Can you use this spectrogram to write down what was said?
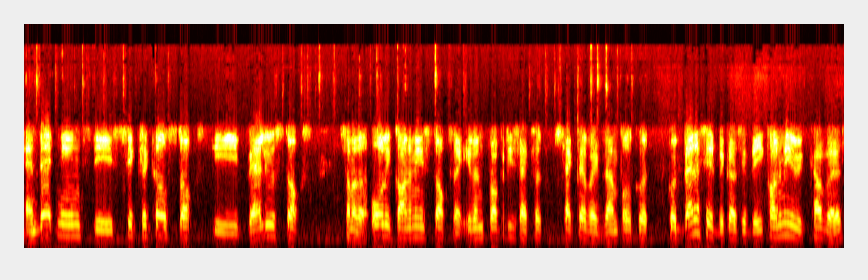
and that means the cyclical stocks, the value stocks, some of the old economy stocks, like even property sector, sector, for example, could, could benefit because if the economy recovers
